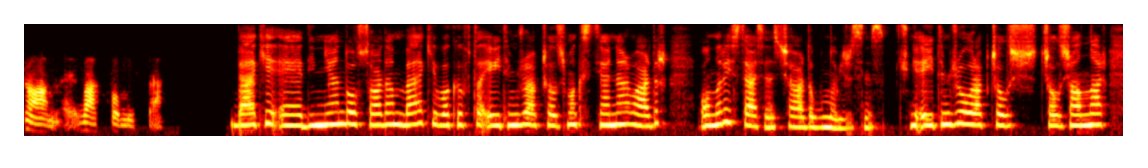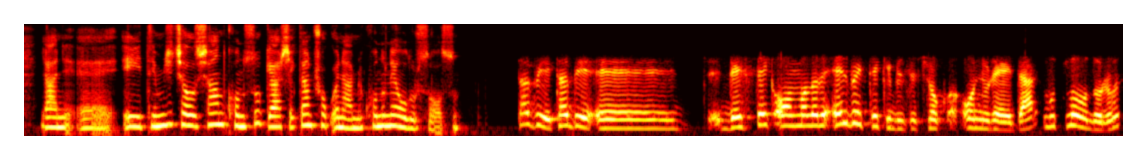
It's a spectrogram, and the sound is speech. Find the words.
şu an e, vakfımızda. Belki e, dinleyen dostlardan belki vakıfta eğitimci olarak çalışmak isteyenler vardır. Onları isterseniz çağrıda bulunabilirsiniz. Çünkü eğitimci olarak çalış, çalışanlar yani e, eğitimci çalışan konusu gerçekten çok önemli. Konu ne olursa olsun. Tabii tabii e, destek olmaları elbette ki bizi çok onure eder. Mutlu oluruz.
